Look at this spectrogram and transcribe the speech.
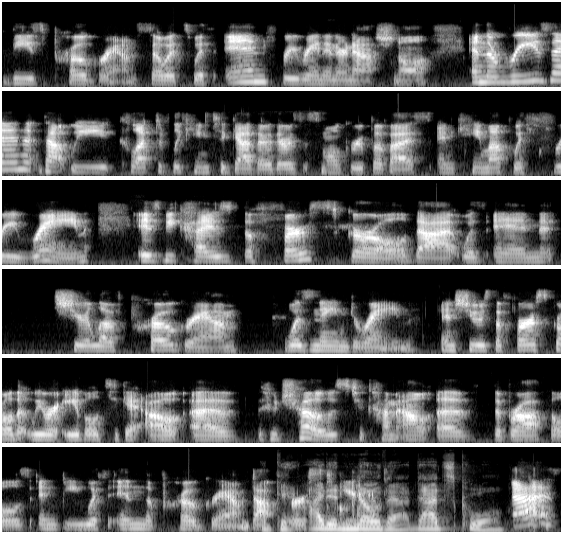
these programs. So it's within Free Reign International. And the reason that we collectively came together, there was a small group of us and came up with Free Reign, is because the first girl that was in Shear Love program was named Rain. And she was the first girl that we were able to get out of, who chose to come out of the brothels and be within the program that okay, first I didn't year. know that. That's cool. Yes.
